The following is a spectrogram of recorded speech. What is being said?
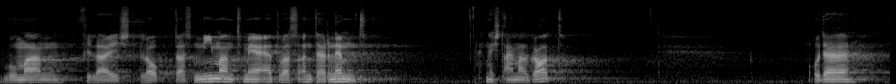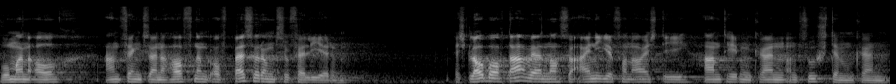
wo man vielleicht glaubt, dass niemand mehr etwas unternimmt, nicht einmal Gott. Oder wo man auch anfängt, seine Hoffnung auf Besserung zu verlieren. Ich glaube, auch da werden noch so einige von euch die Hand heben können und zustimmen können.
